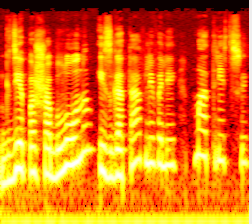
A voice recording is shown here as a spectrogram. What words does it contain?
где по шаблонам изготавливали матрицы.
